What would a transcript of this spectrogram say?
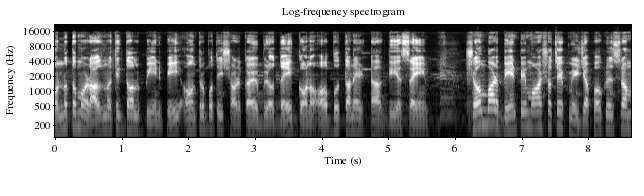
অন্যতম রাজনৈতিক দল বিএনপি অন্তর্বর্তী সরকারের বিরুদ্ধে গণ অভ্যুত্থানের ডাক দিয়েছে। সোমবার বিএনপি মহাসচিব মির্জা ফখরুল ইসলাম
